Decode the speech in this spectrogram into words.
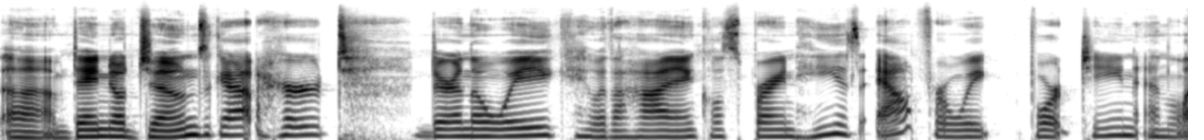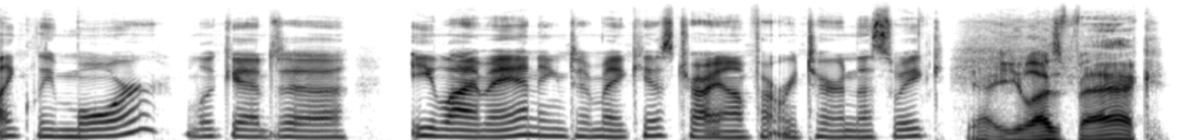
Um, Daniel Jones got hurt during the week with a high ankle sprain. He is out for week 14 and likely more. Look at uh, Eli Manning to make his triumphant return this week. Yeah. Eli's back.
